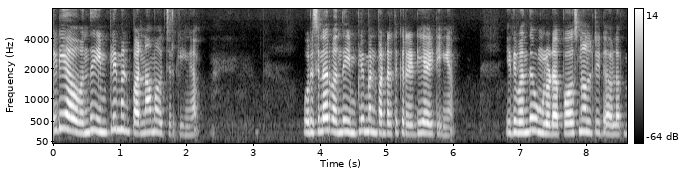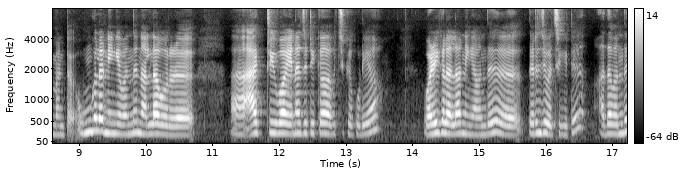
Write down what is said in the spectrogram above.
ஐடியாவை வந்து இம்ப்ளிமெண்ட் பண்ணாமல் வச்சுருக்கீங்க. ஒரு சிலர் வந்து இம்ப்ளிமெண்ட் பண்ணுறதுக்கு ரெடி ஆகிட்டீங்க இது வந்து உங்களோட பர்சனாலிட்டி டெவலப்மெண்ட்டு உங்களை நீங்கள் வந்து நல்ல ஒரு ஆக்டிவாக எனர்ஜெட்டிக்காக வச்சுக்கக்கூடிய வழிகளெல்லாம் நீங்கள் வந்து தெரிஞ்சு வச்சுக்கிட்டு அதை வந்து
